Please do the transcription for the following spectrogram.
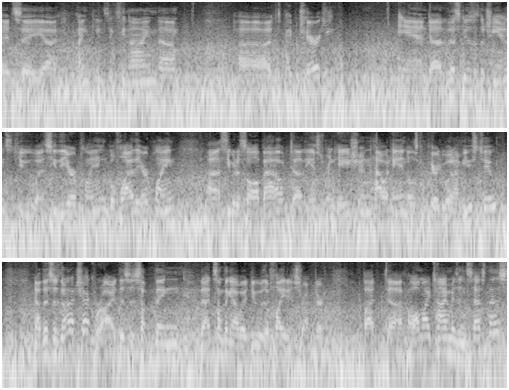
It's a 1969 uh, um, uh, Piper Cherokee and uh, this gives us a chance to uh, see the airplane, go fly the airplane, uh, see what it's all about, the instrumentation, how it handles compared to what I'm used to. Now this is not a check ride, this is something, that's something I would do with a flight instructor. But uh, all my time is in Cessnas,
